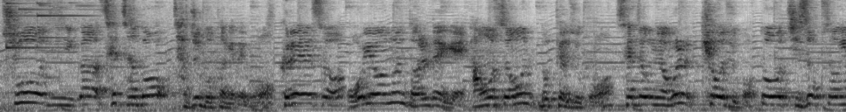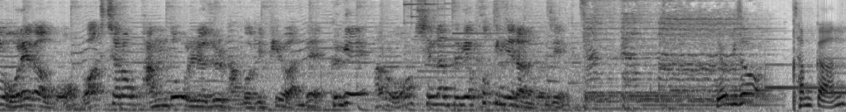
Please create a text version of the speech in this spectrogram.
추워지니까 세차도 자주 못하게 되고 그래서 오염은 덜 되게 방호성은 높여주고 세정력을 키워주고 또 지속성이 오래가고 왁스처럼 광도 올려줄 방법이 필요한데 그게 바로 실란트계 코팅제라는 거지 여기서 잠깐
